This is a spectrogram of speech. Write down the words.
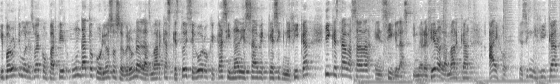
Y por último les voy a compartir un dato curioso sobre una de las marcas que estoy seguro que casi nadie sabe qué significa y que está basada en siglas. Y me refiero a la marca IHOP, que significa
